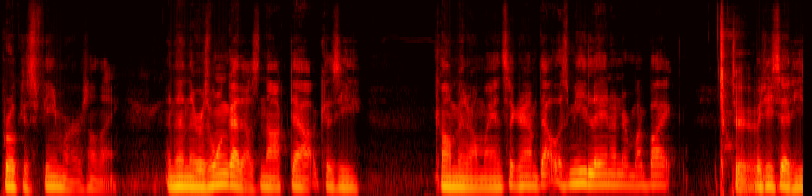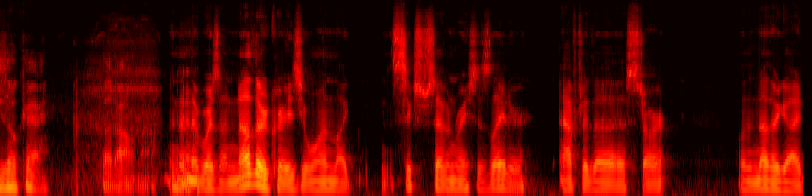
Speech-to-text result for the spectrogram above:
broke his femur or something. And then there was one guy that was knocked out because he commented on my Instagram, "That was me laying under my bike," Dude. but he said he's okay. But I don't know. And then there was another crazy one, like six or seven races later after the start, with another guy,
